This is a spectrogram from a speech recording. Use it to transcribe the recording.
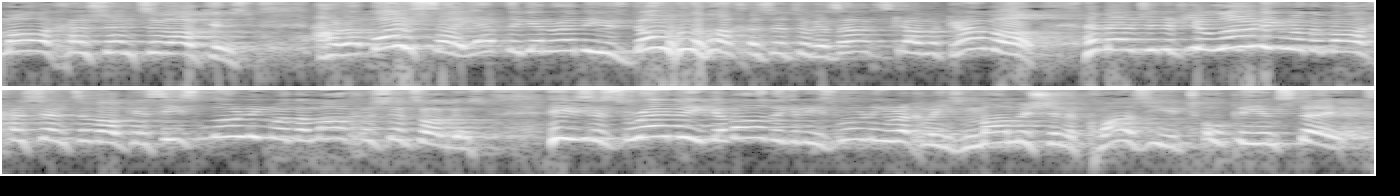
Malach Hashem Tzavokas. A Rabbi say you have to get a Rebbe who's Doma Malach Hashem Tzavokas. Imagine if you're learning with the Malach Hashem Tzavokas. He's learning with the Malach Hashem Tzavokas. He's this Rebbe Gavaldik and he's learning. He's mamish in a quasi utopian state.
